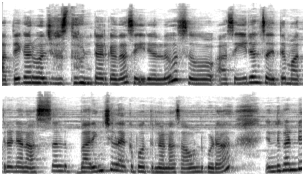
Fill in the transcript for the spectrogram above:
అత్తయ్య గారు వాళ్ళు చూస్తూ ఉంటారు కదా సీరియల్ సో ఆ సీరియల్స్ అయితే మాత్రం నేను అస్సలు భరించలేకపోతున్నాను ఆ సౌండ్ కూడా. ఎందుకంటే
